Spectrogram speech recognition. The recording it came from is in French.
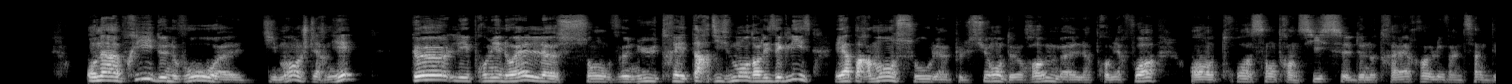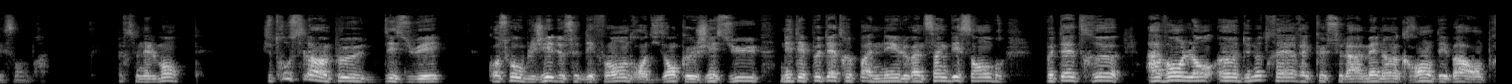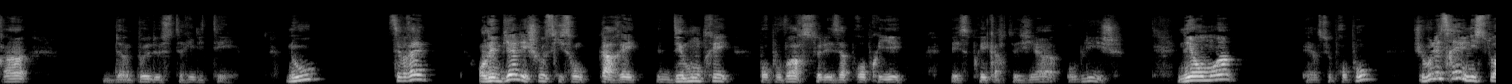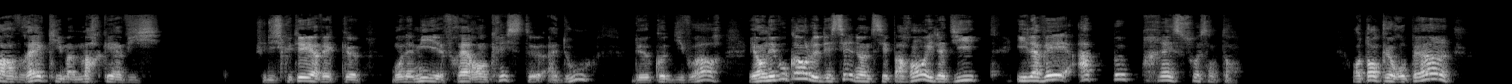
On a appris de nouveau euh, dimanche dernier que les premiers Noëls sont venus très tardivement dans les églises et apparemment sous l'impulsion de Rome la première fois en 336 de notre ère le 25 décembre. Personnellement, je trouve cela un peu désuet qu'on soit obligé de se défendre en disant que Jésus n'était peut-être pas né le 25 décembre, peut-être euh, avant l'an 1 de notre ère, et que cela amène un grand débat empreint d'un peu de stérilité. Nous, c'est vrai, on aime bien les choses qui sont carrées, démontrées, pour pouvoir se les approprier. L'esprit cartésien oblige. Néanmoins, et à ce propos, je vous laisserai une histoire vraie qui m'a marqué à vie. J'ai discuté avec euh, mon ami et frère en Christ, Adou, de Côte d'Ivoire, et en évoquant le décès d'un de ses parents, il a dit il avait à peu près 60 ans. En tant qu'Européen,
